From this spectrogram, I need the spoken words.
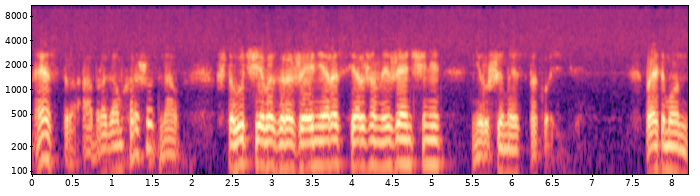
Эстро Абрагам хорошо знал, что лучшее возражение рассерженной женщине — нерушимое спокойствие поэтому он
